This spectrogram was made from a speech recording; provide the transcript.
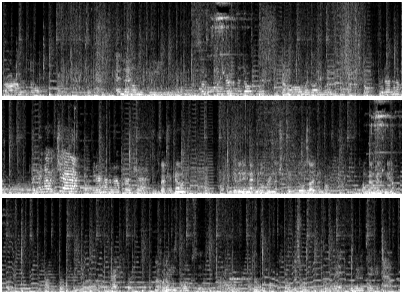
Throw on the door. And then on the thingy. So, can you open the door for me? Come. Oh my god, I'm already tired. We don't have a. I don't have a chair. We don't have enough for a chair. There's a battery coming. Get it in that middle room. That should keep the doors open. I'll gonna get it now. Okay. No, I don't, want these boxes? I don't want the box. I want this one. It's a bed. We're gonna take it out.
